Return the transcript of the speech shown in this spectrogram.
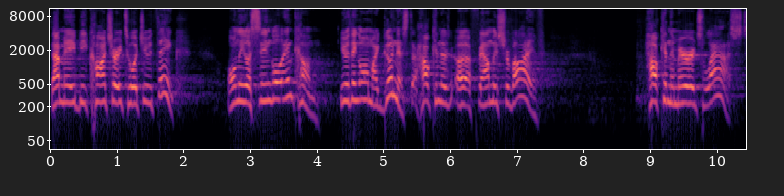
That may be contrary to what you would think. Only a single income. You would think, oh my goodness, how can a, a family survive? How can the marriage last?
